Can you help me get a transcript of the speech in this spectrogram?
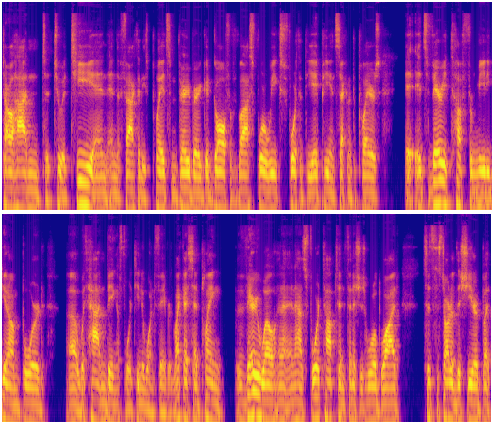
Tyrrell Hatton to, to a T and, and the fact that he's played some very, very good golf over the last four weeks, fourth at the AP and second at the players, it, it's very tough for me to get on board uh, with Hatton being a 14 to 1 favorite. Like I said, playing very well and, and has four top 10 finishes worldwide since the start of this year. But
